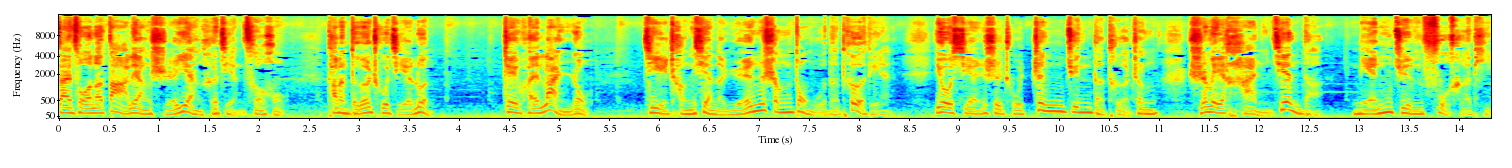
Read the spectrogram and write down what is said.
在做了大量实验和检测后，他们得出结论：这块烂肉既呈现了原生动物的特点，又显示出真菌的特征，实为罕见的粘菌复合体。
